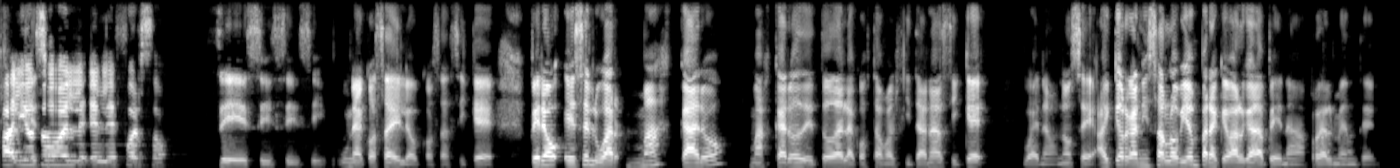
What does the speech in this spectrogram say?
Valió todo el, el esfuerzo. Sí, sí, sí, sí, una cosa de locos, así que, pero es el lugar más caro, más caro de toda la costa malfitana, así que bueno, no sé, hay que organizarlo bien para que valga la pena realmente.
